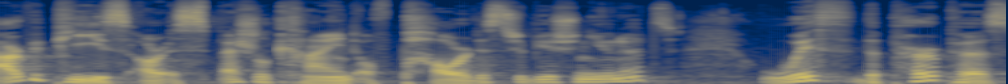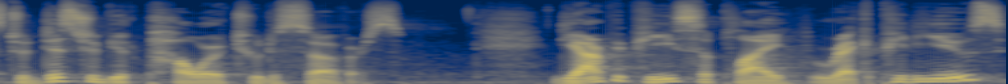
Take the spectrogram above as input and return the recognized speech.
RPPs are a special kind of power distribution unit with the purpose to distribute power to the servers. The RPPs supply rack PDUs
